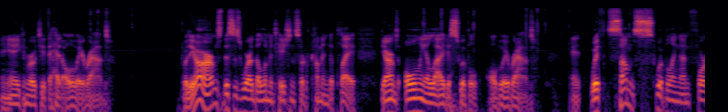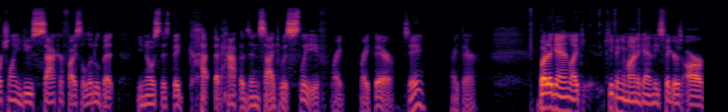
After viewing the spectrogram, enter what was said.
and yeah, you can rotate the head all the way around. For the arms, this is where the limitations sort of come into play. The arms only allow you to swivel all the way around. And with some swiveling, unfortunately, you do sacrifice a little bit. You notice this big cut that happens inside to his sleeve, right, right there. See, right there. But again, like keeping in mind again, these figures are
